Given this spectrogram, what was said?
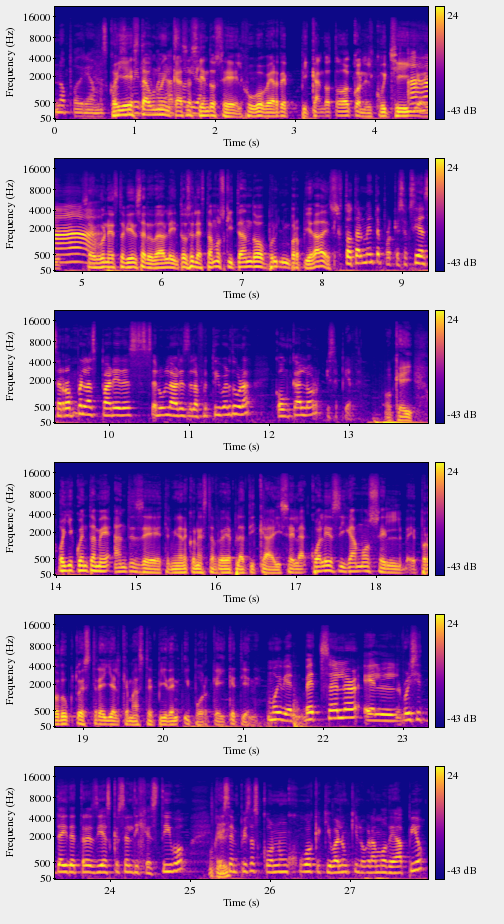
no podríamos Oye, consumir está de uno en casa haciéndose el jugo verde, picando todo con el cuchillo. y según esto, bien saludable. Entonces le estamos quitando pro- propiedades. Totalmente, porque se oxidan, se rompen las paredes celulares de la fruta y verdura con calor y se pierden. Ok. Oye, cuéntame, antes de terminar con esta breve plática, Isela, ¿cuál es, digamos, el eh, producto estrella, el que más te piden y por qué y qué tiene? Muy bien, bestseller, el Receipt Day de tres días, que es el digestivo. Ok. Ese empiezas con un jugo que equivale a un kilogramo de apio.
